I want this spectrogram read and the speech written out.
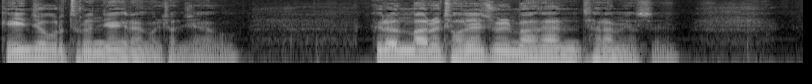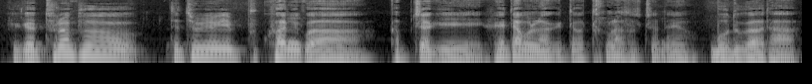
개인적으로 들은 이야기라는 걸 전제하고 그런 말을 전해줄 만한 사람이었어요. 그러니까 트럼프 대통령이 북한과 갑자기 회담을 하겠다고 탁 나섰잖아요. 모두가 다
